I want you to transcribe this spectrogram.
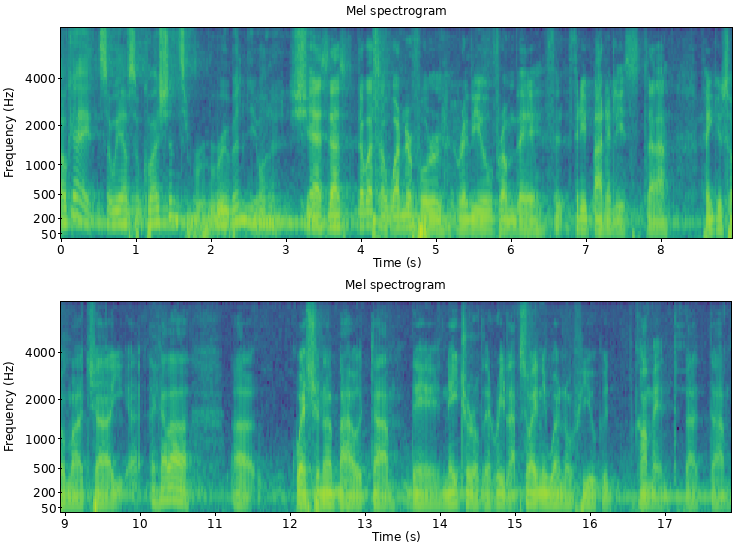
Okay, so we have some questions. R- Ruben, do you want to shoot? Yes, that's, that was a wonderful review from the th- three panelists. Uh, thank you so much. Uh, I have a, question about um, the nature of the relapse. So any one of you could comment. But um,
